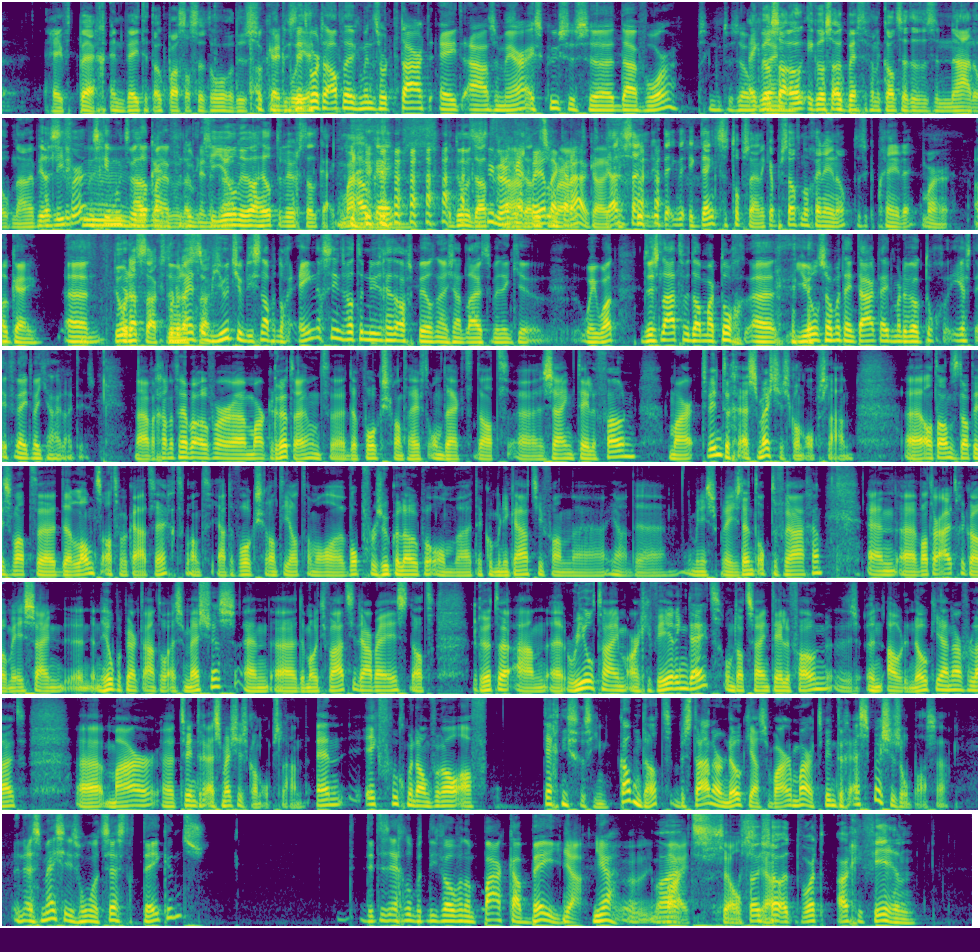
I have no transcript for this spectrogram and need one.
heeft pech en weet het ook pas als ze het horen. Dus Oké, dus boeien. dit wordt de aflevering met een soort taart eet ASMR. Excuses eh, daarvoor. Misschien moeten we zo Ik wil, ze ook, ik wil ze ook best van de kant zetten dat we ze na de opname. Heb je dat liever? Misschien moeten we dat maar even doen. Ik zie inderdaad. jullie nu wel heel teleurgesteld kijken. Maar oké, dan doen we dat. Ziet er ook Ja, echt dat- heel lekker uit. Ja, ze zijn, ik, denk, ik denk dat ze top zijn. Ik heb er zelf nog geen één op, dus ik heb geen idee. Maar Oké. eh, doen we de- dat straks. Voor Doen de we dat mensen op. YouTube, die snappen nog enigszins wat er nu is afgespeeld. En als je aan het luisteren bent, denk je, wait what? Dus laten we dan maar toch, eh Jules, zometeen taart eten. Maar dan wil ik toch eerst even weten wat je highlight is. Nou, we gaan het hebben over eh, Mark Rutte. Want eh, de Volkskrant heeft ontdekt dat eh, zijn telefoon maar 20 sms'jes kan opslaan. Eh, althans, dat is wat eh, de landsadvocaat zegt. Want ja, de Volkskrant die had allemaal eh, WOP-verzoeken lopen om eh, de communicatie van eh, ja, de minister-president op te vragen. En eh, wat er uitgekomen is, zijn een, een heel beperkt aantal sms'jes. En eh, de motivatie daarbij is dat Rutte aan eh, real-time archivering deed. Omdat zijn telefoon, dus een oude Nokia naar verluidt, eh, maar eh, 20 sms'jes kan opslaan. En ik vroeg me dan vooral af, technisch gezien, kan dat? Bestaan er Nokia's waar maar 20 sms'jes oppassen? Een sms'je is 160 tekens. D- dit is echt op het niveau van een paar kb. Ja, Ja, eh, Maar bytes zelfs. Sowieso, ja. het woord archiveren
